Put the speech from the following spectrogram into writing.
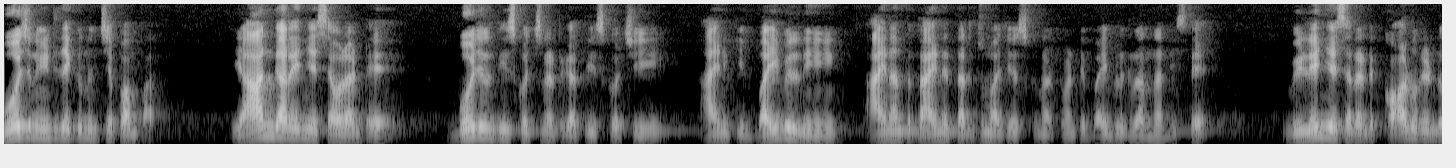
భోజనం ఇంటి దగ్గర నుంచే పంపాలి. ఈ ఆన్ గారు ఏం చేసేవాడు భోజనం తీసుకొచ్చినట్టుగా తీసుకొచ్చి ఆయనకి బైబిల్ని ఆయనంతటా ఆయనే తర్జుమా చేసుకున్నటువంటి బైబిల్ గ్రంథాన్ని ఇస్తే వీళ్ళు ఏం చేశారంటే కాళ్ళు రెండు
